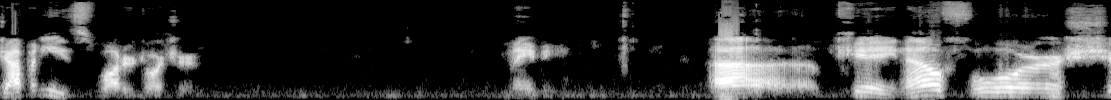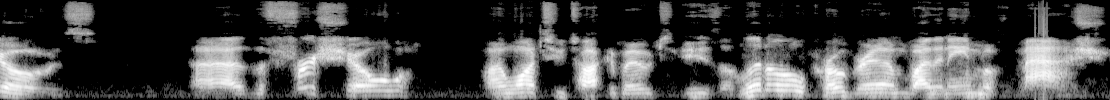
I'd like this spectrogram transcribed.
Japanese water torture. Maybe. Uh, okay, now for shows. Uh, the first show I want to talk about is a little program by the name of MASH,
